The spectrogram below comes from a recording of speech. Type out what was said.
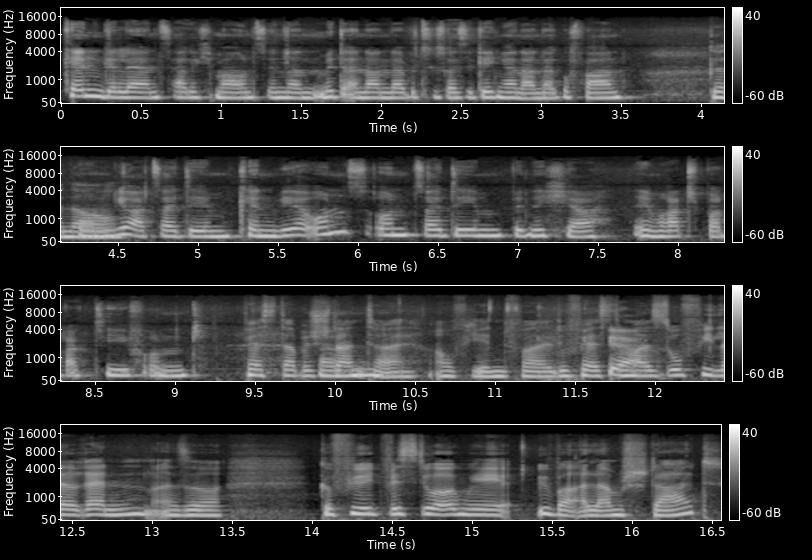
kennengelernt, sage ich mal, und sind dann miteinander bzw. gegeneinander gefahren. Genau. Und ja, seitdem kennen wir uns und seitdem bin ich ja im Radsport aktiv und fester Bestandteil ähm, auf jeden Fall. Du fährst ja. immer so viele Rennen, also gefühlt bist du irgendwie überall am Start.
